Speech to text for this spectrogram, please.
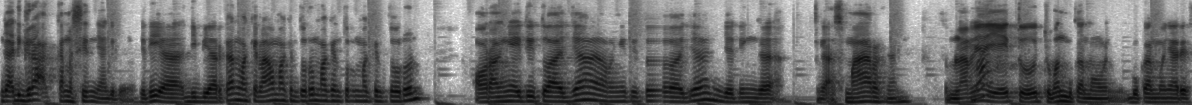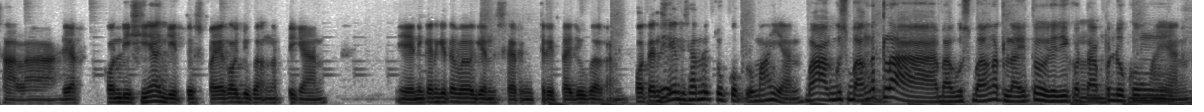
Nggak digerakkan mesinnya gitu. Jadi ya dibiarkan makin lama makin turun makin turun makin turun. Orangnya itu itu aja orangnya itu itu aja jadi nggak nggak smart kan? Sebenarnya ya itu cuman bukan mau bukan mau nyari salah ya. Kondisinya gitu supaya kau juga ngerti kan ya ini kan kita bagian sharing cerita juga kan potensinya di sana cukup lumayan Bagus banget lah, bagus banget lah itu jadi kota Hmm, pendukung lumayan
